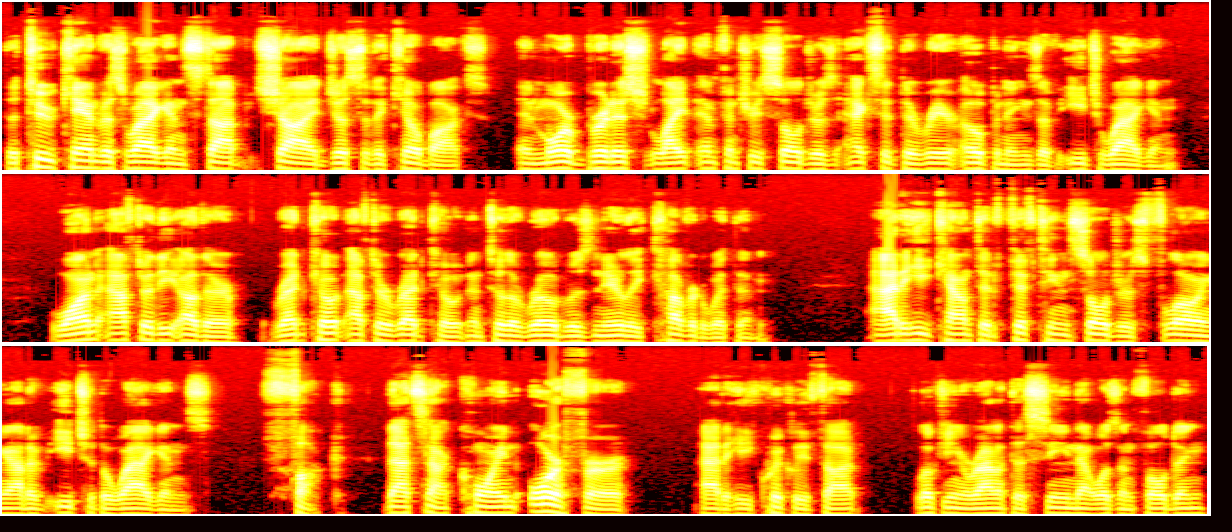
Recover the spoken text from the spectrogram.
The two canvas wagons stop shy just of the kill box, and more British light infantry soldiers exit the rear openings of each wagon, one after the other, redcoat after redcoat, until the road was nearly covered with them. Addahi counted fifteen soldiers flowing out of each of the wagons. Fuck, that's not coin or fur, Addahi quickly thought, looking around at the scene that was unfolding.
